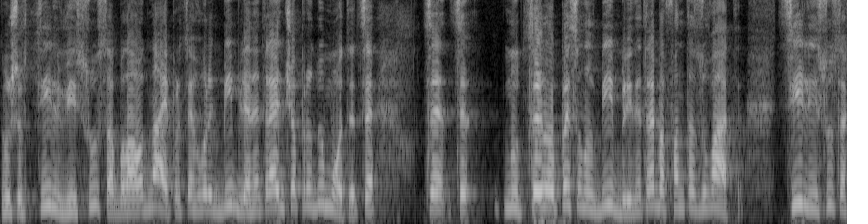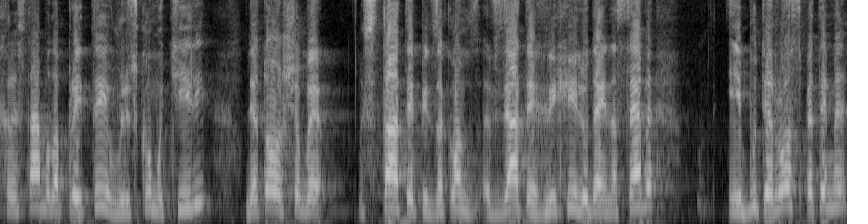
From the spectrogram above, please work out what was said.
Тому що в ціль в Ісуса була одна, і про це говорить Біблія, не треба нічого придумувати. Це, це, це, ну, це описано в Біблії, не треба фантазувати. Ціль Ісуса Христа була прийти в людському тілі для того, щоб стати під закон, взяти гріхи людей на себе і бути розп'ятими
